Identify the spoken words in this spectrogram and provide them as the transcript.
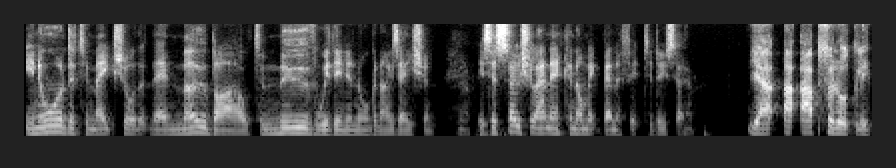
in order to make sure that they're mobile to move within an organization? Yeah. It's a social and economic benefit to do so. Yeah, absolutely.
